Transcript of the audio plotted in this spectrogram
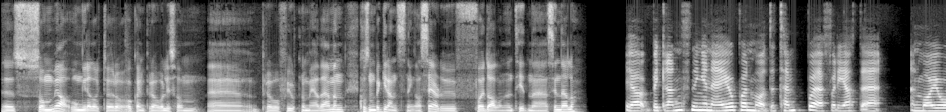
eh, som ja, ung redaktør og, og kan prøve å, liksom, eh, prøve å få gjort noe med det. Men hvilke begrensninger ser du for Dalane Tidene sin del? da? Ja, begrensningen er jo på en måte tempoet, fordi at det, en må jo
